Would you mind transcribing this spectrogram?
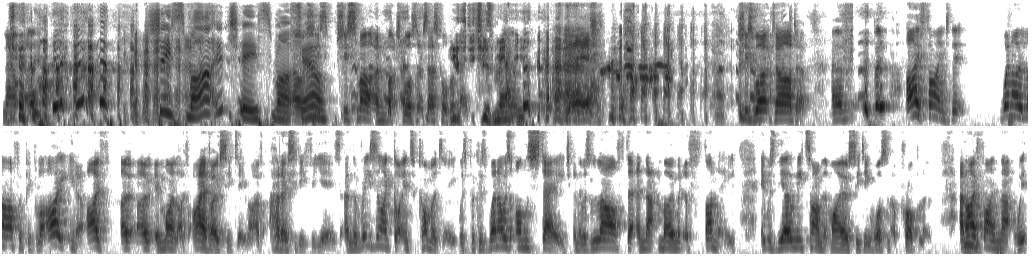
Now, uh, She's smart, isn't she? Smart oh, girl. she's, she's smart and much more successful than me. She's just minty. yeah, yeah. she's worked harder. Um, but I find that when I laugh at people, like I, you know, I've in my life, I have OCD. Right? I've had OCD for years, and the reason I got into comedy was because when I was on stage and there was laughter and that moment of funny, it was the only time that my OCD wasn't a problem. And I hmm. find that with,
